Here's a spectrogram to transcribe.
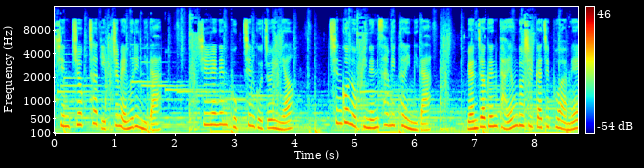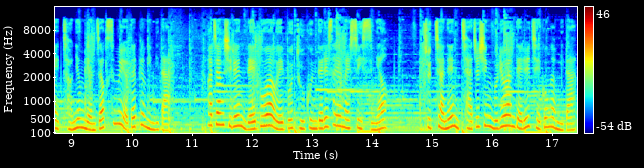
신축 첫 입주 매물입니다. 실내는 복층 구조이며 층고 높이는 4m입니다. 면적은 다용 도실까지 포함해 전용 면적 28평입니다. 화장실은 내부와 외부 두 군데를 사용할 수 있으며 주차는 자주식 무료 한 대를 제공합니다.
